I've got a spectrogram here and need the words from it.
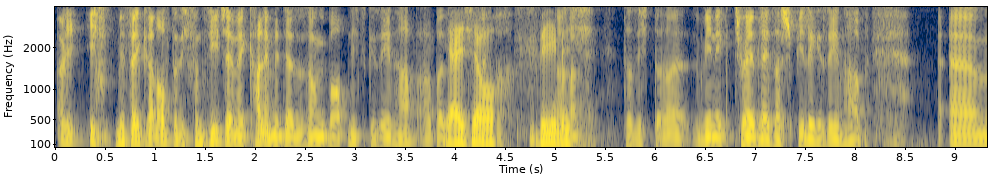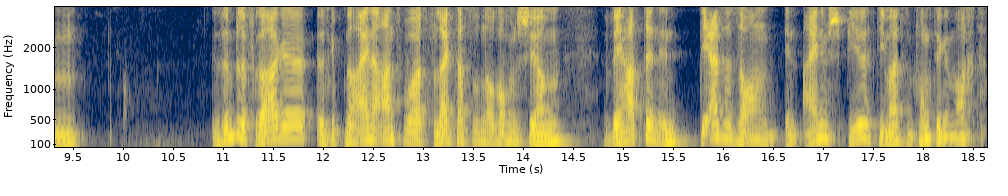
aber ich, mir fällt gerade auf, dass ich von CJ McCallum in der Saison überhaupt nichts gesehen habe. Aber Ja, ich auch. Wenig. daran, dass ich da wenig Trailblazers-Spiele gesehen habe. Ähm, simple Frage, es gibt nur eine Antwort, vielleicht hast du es noch auf dem Schirm. Wer hat denn in der Saison in einem Spiel die meisten Punkte gemacht?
